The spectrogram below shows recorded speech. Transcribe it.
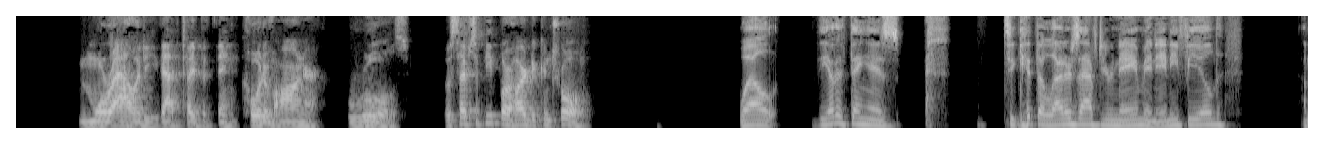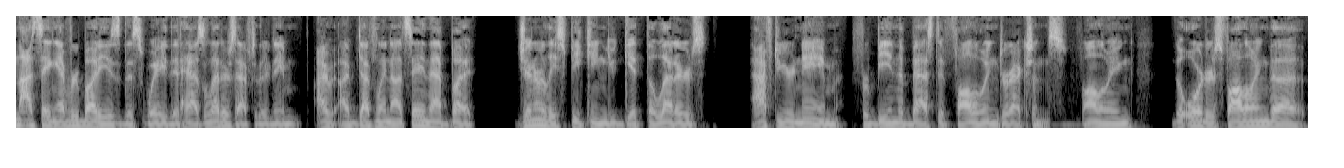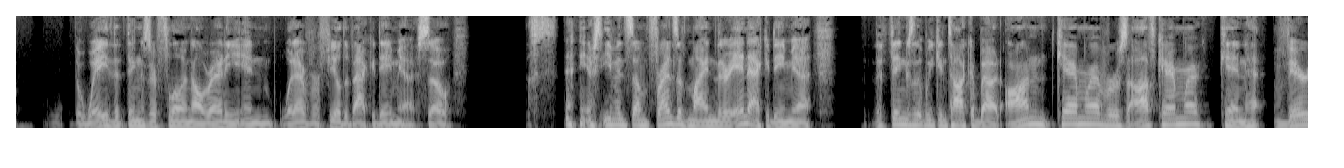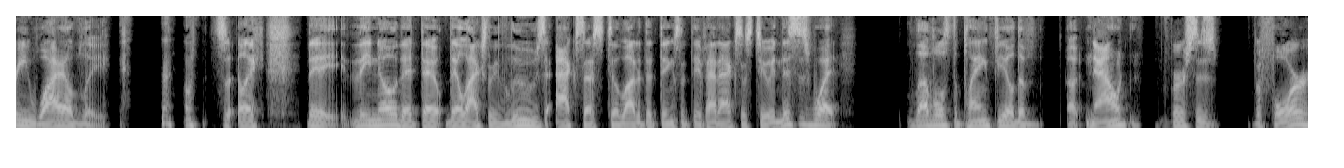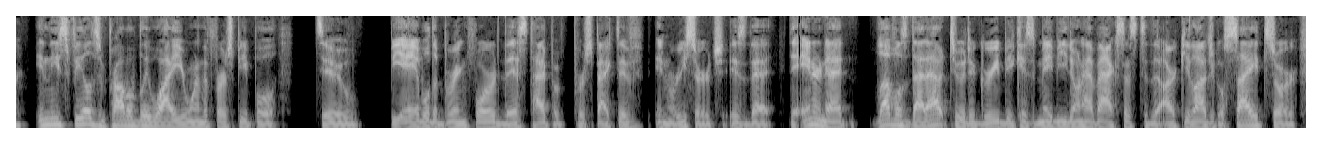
morality, that type of thing, code of honor, rules. Those types of people are hard to control. Well, the other thing is to get the letters after your name in any field. I'm not saying everybody is this way that has letters after their name. I, am definitely not saying that, but generally speaking, you get the letters after your name for being the best at following directions, following the orders, following the the way that things are flowing already in whatever field of academia. So there's even some friends of mine that are in academia the things that we can talk about on camera versus off camera can vary wildly. so like they they know that they'll, they'll actually lose access to a lot of the things that they've had access to, and this is what levels the playing field of uh, now versus before in these fields, and probably why you're one of the first people to be able to bring forward this type of perspective in research is that the internet levels that out to a degree because maybe you don't have access to the archaeological sites or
